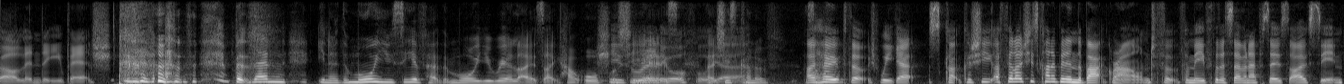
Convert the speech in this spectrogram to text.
oh, Linda, you bitch. but then you know, the more you see of her, the more you realize like how awful She's she really is. awful, Like she's kind of. I like- hope that we get because she. I feel like she's kind of been in the background for, for me for the seven episodes that I've seen.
